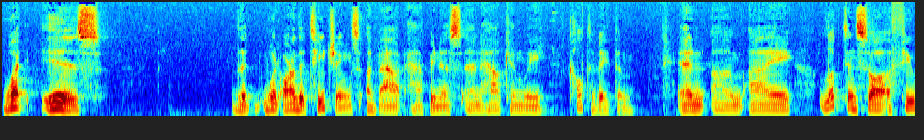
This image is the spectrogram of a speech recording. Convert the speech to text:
what is the, what are the teachings about happiness and how can we cultivate them? And um, I looked and saw a few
